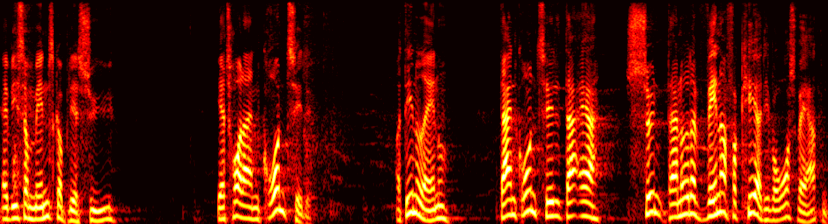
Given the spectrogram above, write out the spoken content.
at vi som mennesker bliver syge. Jeg tror, der er en grund til det. Og det er noget andet. Der er en grund til det. Der er synd. Der er noget, der vender forkert i vores verden.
